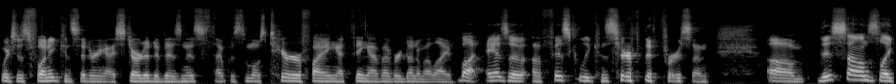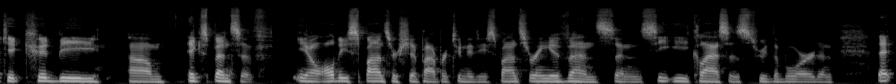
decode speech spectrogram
which is funny considering I started a business. That was the most terrifying thing I've ever done in my life. But as a, a fiscally conservative person, um, this sounds like it could be um, expensive. You know, all these sponsorship opportunities, sponsoring events and CE classes through the board, and that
